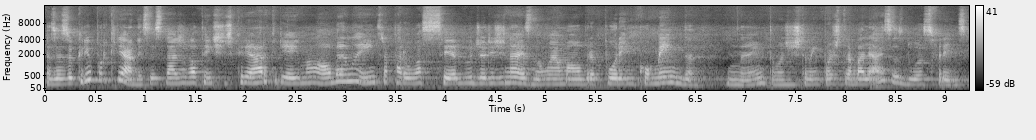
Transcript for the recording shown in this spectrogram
Às vezes eu crio por criar, necessidade latente de criar, criei uma obra, ela entra para o acervo de originais, não é uma obra por encomenda, né? Então a gente também pode trabalhar essas duas frentes.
